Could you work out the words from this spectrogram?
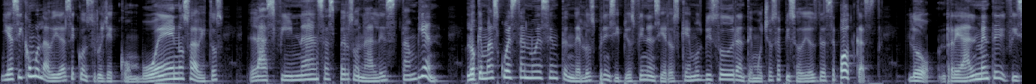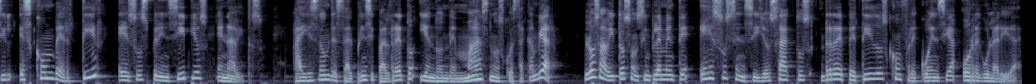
Y así como la vida se construye con buenos hábitos, las finanzas personales también. Lo que más cuesta no es entender los principios financieros que hemos visto durante muchos episodios de este podcast. Lo realmente difícil es convertir esos principios en hábitos. ahí es donde está el principal reto y en donde más nos cuesta cambiar. Los hábitos son simplemente esos sencillos actos repetidos con frecuencia o regularidad,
